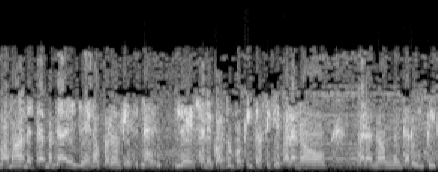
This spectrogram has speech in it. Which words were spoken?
vamos a meternos ya de lleno, perdón que se me corta un poquito, así que para no para no interrumpir.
